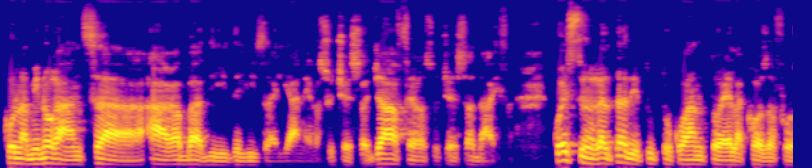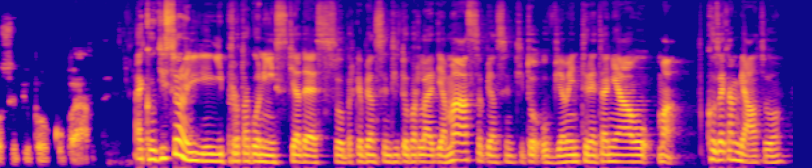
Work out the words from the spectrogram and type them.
con la minoranza araba di, degli israeliani. Era successo a Jaffa, era successo ad Haifa. Questo in realtà di tutto quanto è la cosa forse più preoccupante. Ecco, chi sono gli protagonisti adesso? Perché abbiamo sentito parlare di Hamas, abbiamo sentito ovviamente Netanyahu, ma cosa è cambiato?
